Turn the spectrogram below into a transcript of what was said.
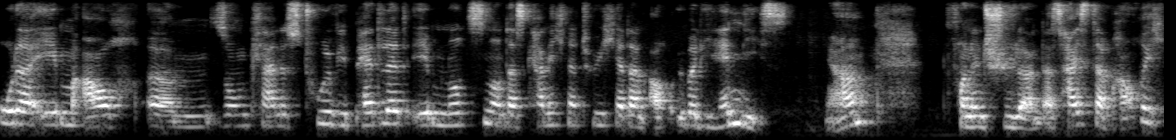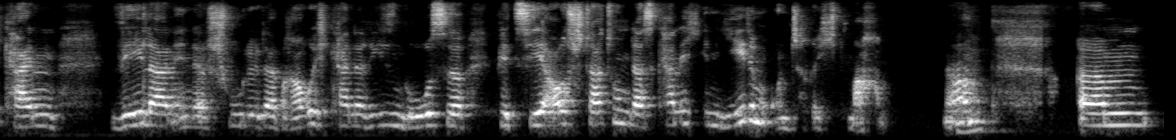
oder eben auch ähm, so ein kleines Tool wie Padlet eben nutzen. Und das kann ich natürlich ja dann auch über die Handys, ja, von den Schülern. Das heißt, da brauche ich keinen WLAN in der Schule, da brauche ich keine riesengroße PC-Ausstattung. Das kann ich in jedem Unterricht machen. Ja? Mhm. Ähm,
